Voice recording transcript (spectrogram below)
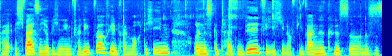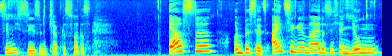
weil ich weiß nicht, ob ich in ihn verliebt war, auf jeden Fall mochte ich ihn. Und es gibt halt ein Bild, wie ich ihn auf die Wange küsse. Und das ist ziemlich süß. Und ich glaube, das war das erste und bis jetzt einzige Mal, dass ich einen Jungen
